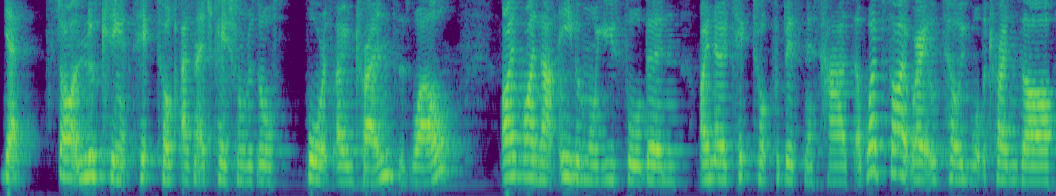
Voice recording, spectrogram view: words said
yeah, start looking at TikTok as an educational resource for its own trends as well. I find that even more useful than I know TikTok for Business has a website where it'll tell you what the trends are,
